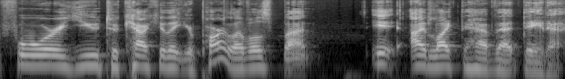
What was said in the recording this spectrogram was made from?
for you to calculate your par levels, but it, I'd like to have that data.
